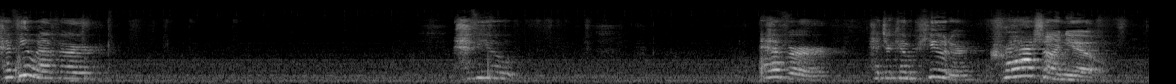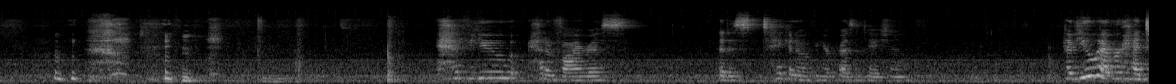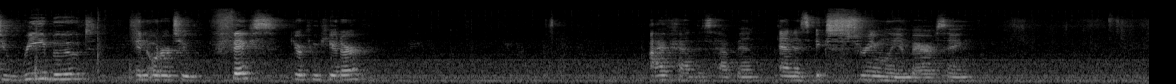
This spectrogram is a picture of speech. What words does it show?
Have you ever. Have you ever had your computer crash on you? Have you had a virus that has taken over your presentation? Have you ever had to reboot in order to fix your computer? I've had this happen, and it's extremely embarrassing.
